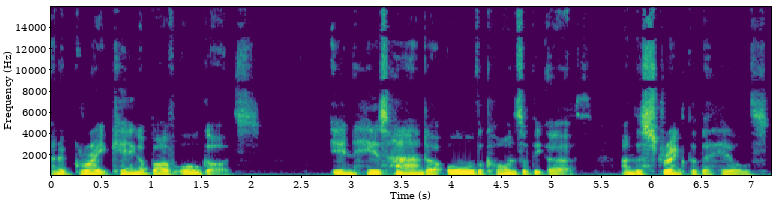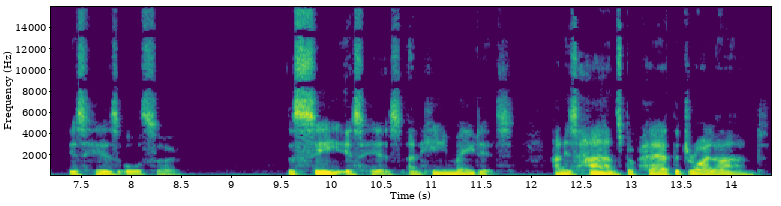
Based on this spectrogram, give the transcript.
and a great King above all gods. In his hand are all the corns of the earth, and the strength of the hills is his also. The sea is his, and he made it and his hands prepared the dry land.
